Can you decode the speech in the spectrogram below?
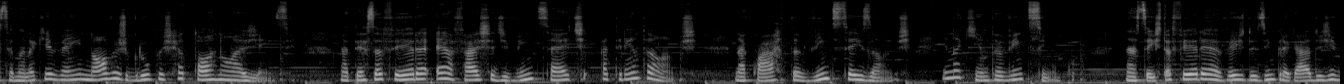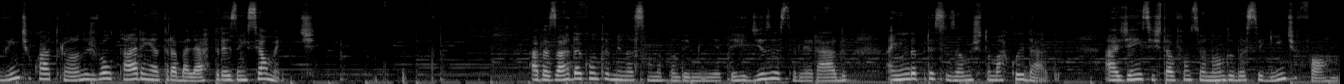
semana que vem, novos grupos retornam à agência. Na terça-feira é a faixa de 27 a 30 anos, na quarta, 26 anos e na quinta, 25. Na sexta-feira é a vez dos empregados de 24 anos voltarem a trabalhar presencialmente. Apesar da contaminação na pandemia ter desacelerado, ainda precisamos tomar cuidado. A agência está funcionando da seguinte forma:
